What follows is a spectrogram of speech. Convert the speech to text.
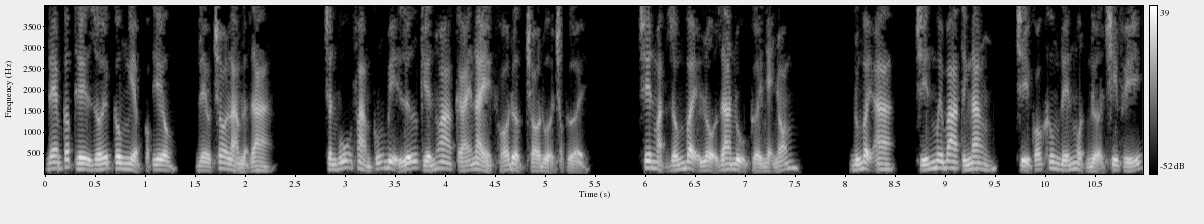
đem cấp thế giới công nghiệp cọc tiêu đều cho làm lật ra. Trần vũ phạm cũng bị lữ kiến hoa cái này khó được trò đùa trọc cười. Trên mặt giống vậy lộ ra nụ cười nhẹ nhõm. Đúng vậy a, chín mươi ba tính năng, chỉ có không đến một nửa chi phí.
